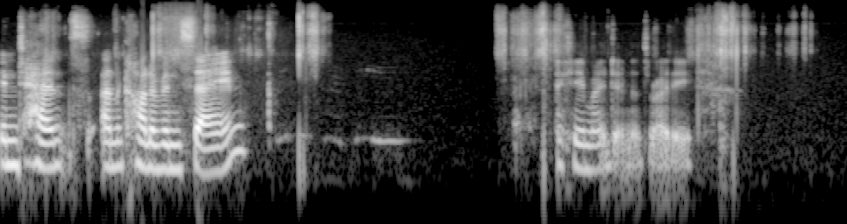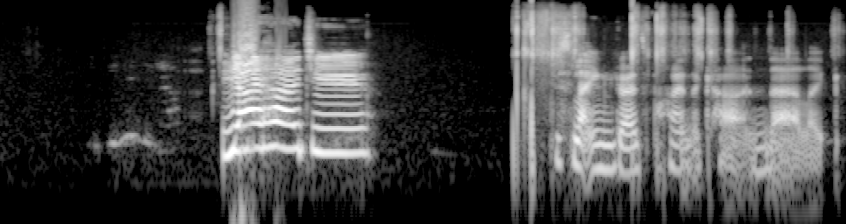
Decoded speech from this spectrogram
intense and kind of insane. Okay, my dinner's ready. Yeah, I heard you. Just letting you guys behind the curtain there, like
